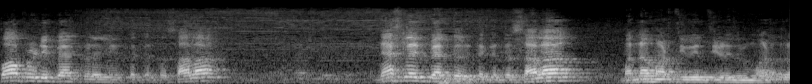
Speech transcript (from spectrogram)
ಕೋಆಪರೇಟಿವ್ ಬ್ಯಾಂಕ್ಗಳಲ್ಲಿ ಇರ್ತಕ್ಕಂಥ ಸಾಲ ನ್ಯಾಷನಲೈಸ್ ಬ್ಯಾಂಕ್ನಲ್ಲಿ ಇರ್ತಕ್ಕಂಥ ಸಾಲ ಮನ್ನಾ ಮಾಡ್ತೀವಿ ಅಂತ ಹೇಳಿದ್ರು ಮಾಡಿದ್ರ?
